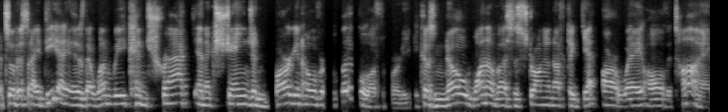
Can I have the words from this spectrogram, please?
And so this idea is that when we contract and exchange and bargain over political authority, because no one of us is strong enough to get our way all the time,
